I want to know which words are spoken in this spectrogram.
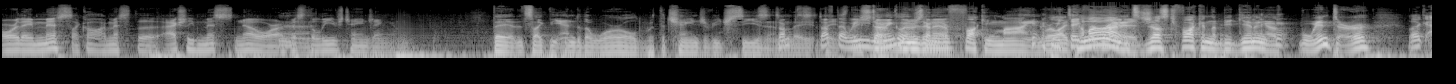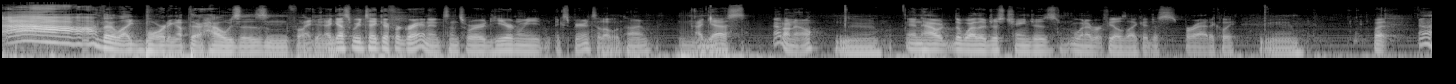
or they miss like oh I missed the I actually missed snow or I missed the leaves changing. they, it's like the end of the world with the change of each season. Some they, stuff they, that they we New start Englanders losing gonna- their fucking mind. We're we like, come on, granted." it's just fucking the beginning of winter. Like ah, they're like boarding up their houses and fucking. I guess we take it for granted since we're here and we experience it all the time. I guess. I don't know. Yeah. And how the weather just changes whenever it feels like it, just sporadically. Yeah. But eh,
